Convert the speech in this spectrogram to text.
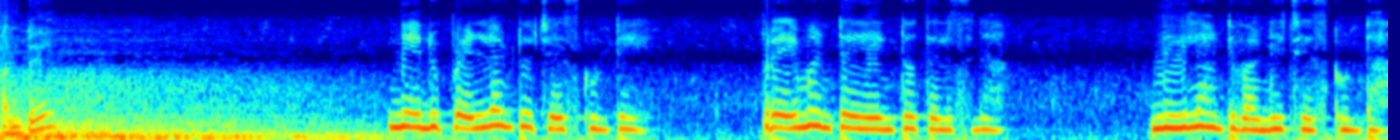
అంటే? నేను పెళ్ళంటూ చేసుకుంటే ప్రేమంటే ఏంటో తెలిసిన నీలాంటివన్నీ చేసుకుంటా.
